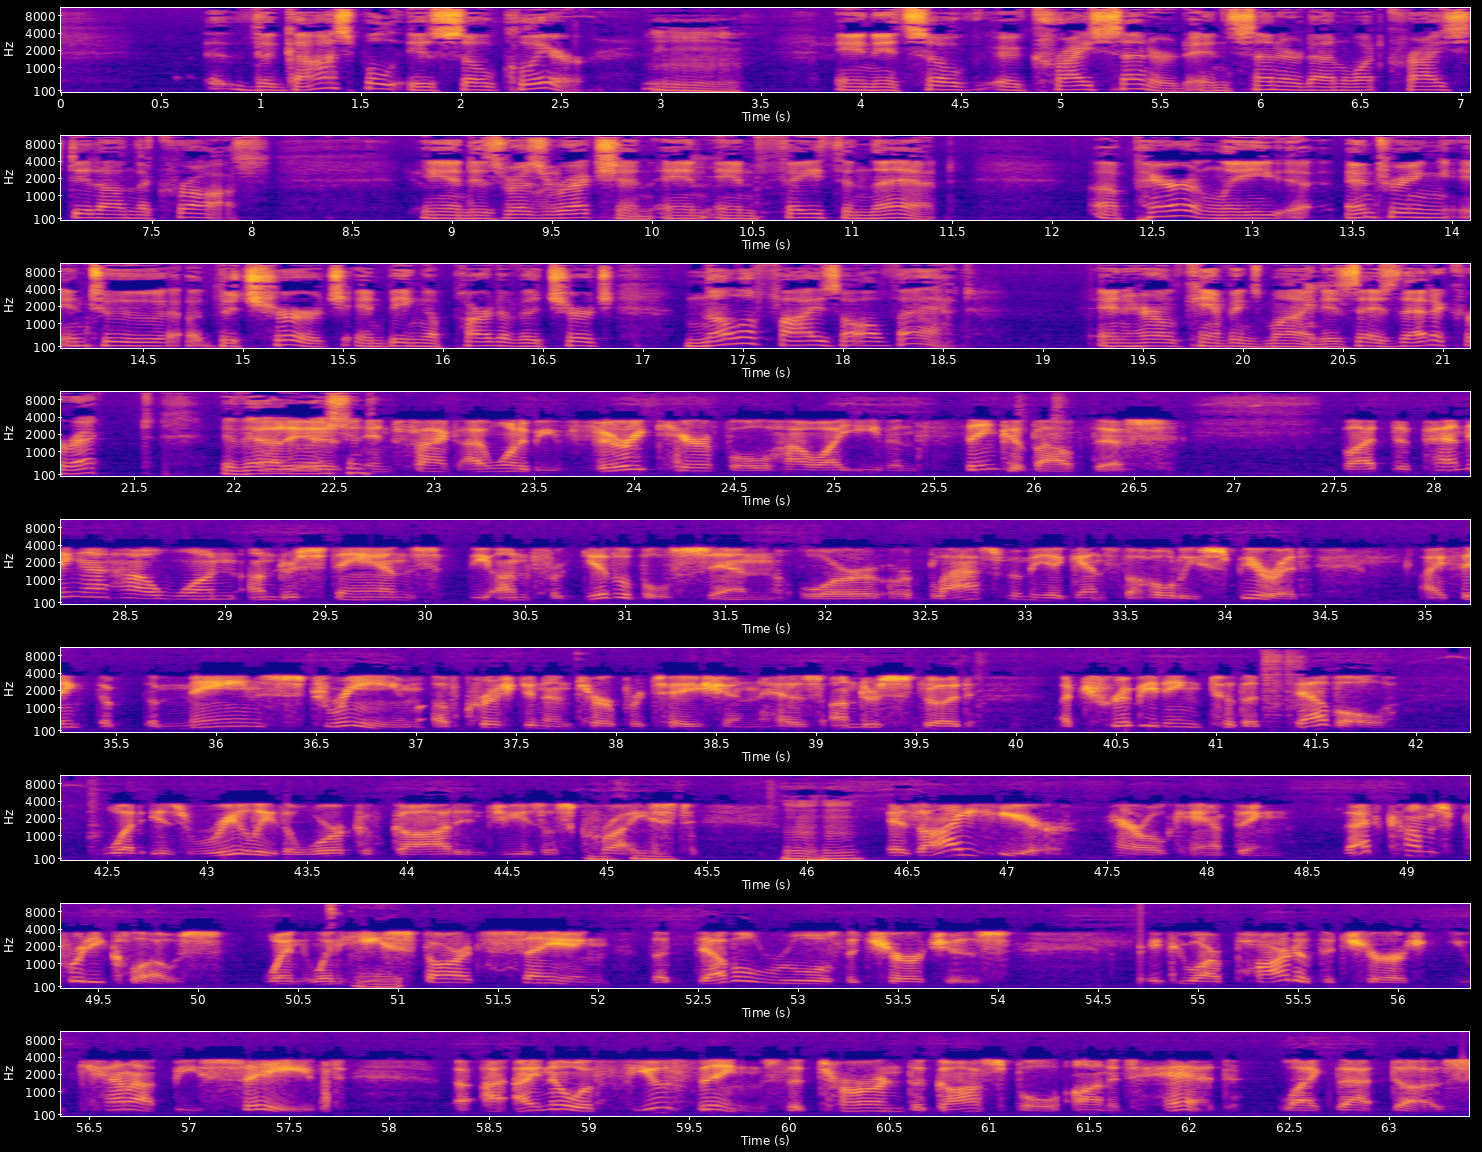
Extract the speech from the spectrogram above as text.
The gospel is so clear. Mm. And it's so uh, Christ centered and centered on what Christ did on the cross and his resurrection and, and faith in that. Apparently, uh, entering into uh, the church and being a part of a church nullifies all that in Harold Camping's mind. Is, is that a correct evaluation? That is, in fact, I want to be very careful how I even think about this. But depending on how one understands the unforgivable sin or, or blasphemy against the Holy Spirit, I think the, the mainstream of Christian interpretation has understood attributing to the devil what is really the work of God in Jesus Christ. Mm-hmm. As I hear Harold Camping, that comes pretty close. When when he starts saying the devil rules the churches, if you are part of the church, you cannot be saved. I, I know a few things that turn the gospel on its head like that does.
